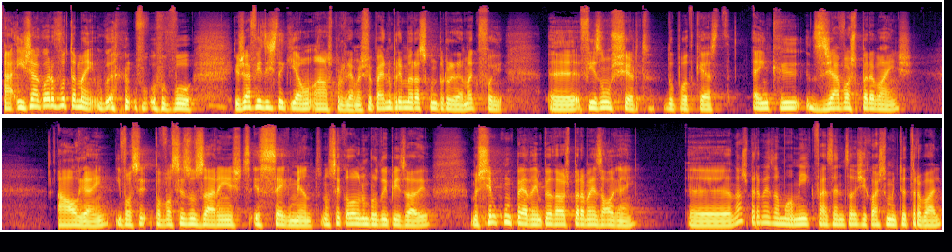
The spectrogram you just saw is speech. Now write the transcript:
Ah, e já agora vou também, vou, eu já fiz isto aqui há, uns programas, foi pá, no primeiro ou segundo programa que foi, uh, fiz um excerto do podcast em que desejava os parabéns a alguém e você, para vocês usarem este, esse segmento, não sei qual é o número do episódio, mas sempre que me pedem para eu dar os parabéns a alguém, uh, os parabéns ao meu amigo que faz anos hoje e gosta muito do teu trabalho,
